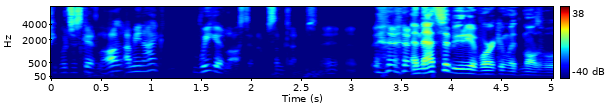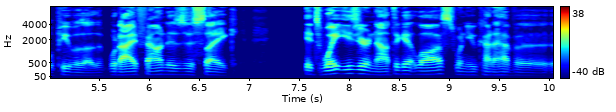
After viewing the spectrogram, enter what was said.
people just get lost. I mean, I, we get lost in them sometimes. and that's the beauty of working with multiple people though what i found is just like it's way easier not to get lost when you kind of have a,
